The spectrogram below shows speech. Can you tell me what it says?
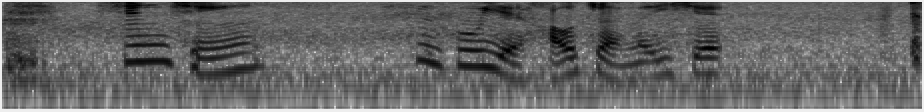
心情似乎也好转了一些。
